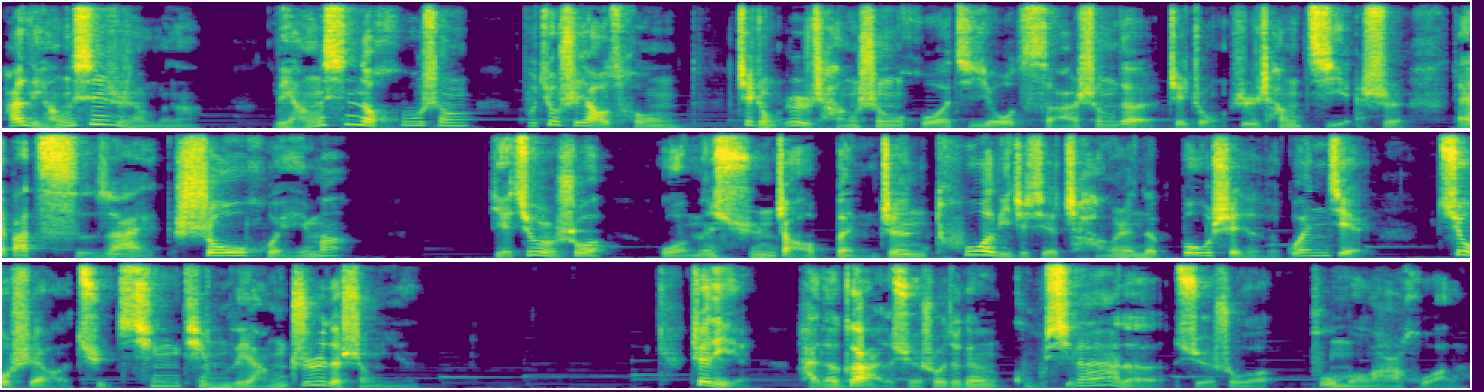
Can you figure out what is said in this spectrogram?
而良心是什么呢？良心的呼声不就是要从？这种日常生活及由此而生的这种日常解释，来把此在收回吗？也就是说，我们寻找本真、脱离这些常人的 bullshit 的关键，就是要去倾听良知的声音。这里，海德格尔的学说就跟古希腊的学说不谋而合了。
